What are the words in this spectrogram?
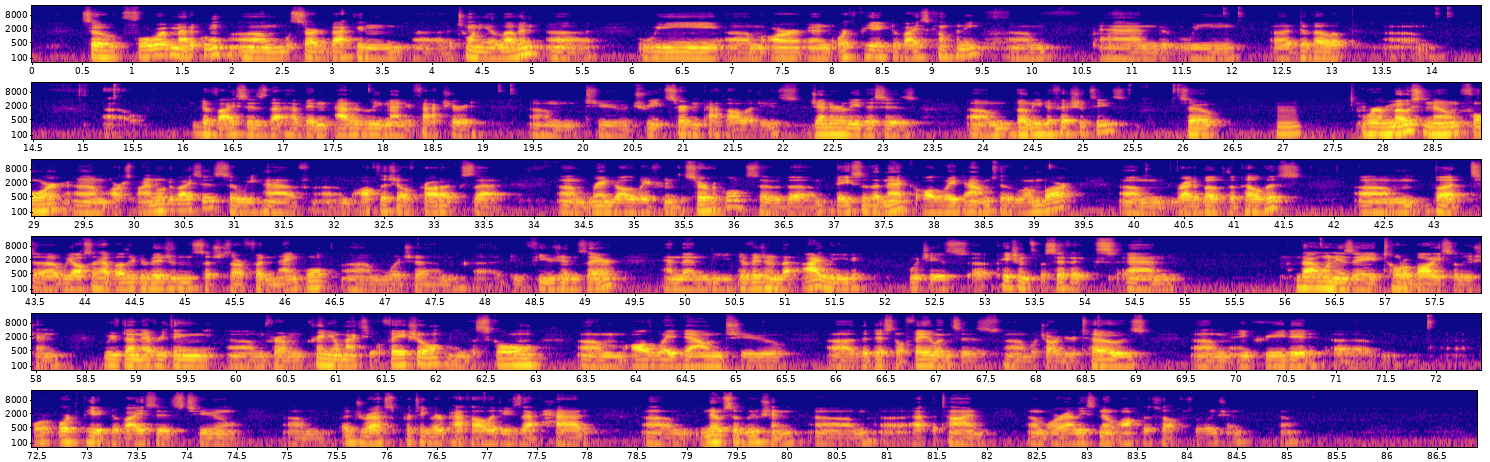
So, 4Web Medical um, was started back in uh, 2011. Uh, we um, are an orthopedic device company, um, and we uh, develop um, uh, devices that have been additively manufactured um, to treat certain pathologies. Generally, this is um, bony deficiencies. So, mm-hmm. we're most known for um, our spinal devices. So, we have um, off the shelf products that um, range all the way from the cervical, so the base of the neck, all the way down to the lumbar, um, right above the pelvis. Um, but uh, we also have other divisions such as our foot and ankle, um, which um, uh, do fusions there. And then the division that I lead, which is uh, patient specifics, and that one is a total body solution. We've done everything um, from cranial maxillofacial in the skull um, all the way down to uh, the distal phalanxes, um, which are your toes, and created um, or- orthopedic devices to um, address particular pathologies that had um, no solution uh, at the time, or at least no off-the-shelf solution. So.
